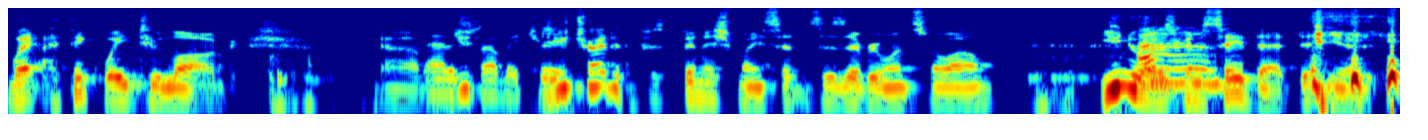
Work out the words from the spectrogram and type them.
Way, I think way too long. Um, That is you, probably Do true. you try to finish my sentences every once in a while? You knew I was going Um, to say that, didn't you?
